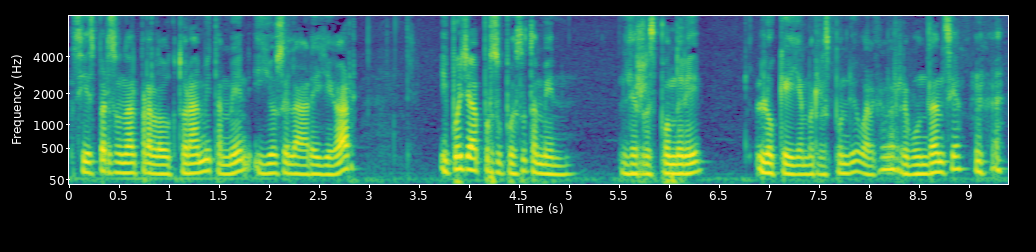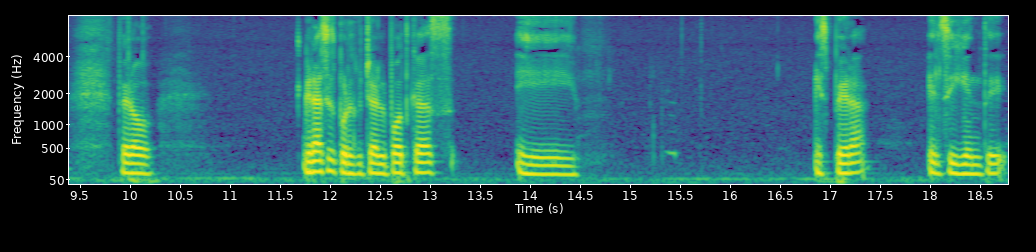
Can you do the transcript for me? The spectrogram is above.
si es personal para la doctora Ami también, y yo se la haré llegar. Y pues ya, por supuesto, también les responderé lo que ella me respondió, valga la redundancia. Pero gracias por escuchar el podcast y espera el siguiente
